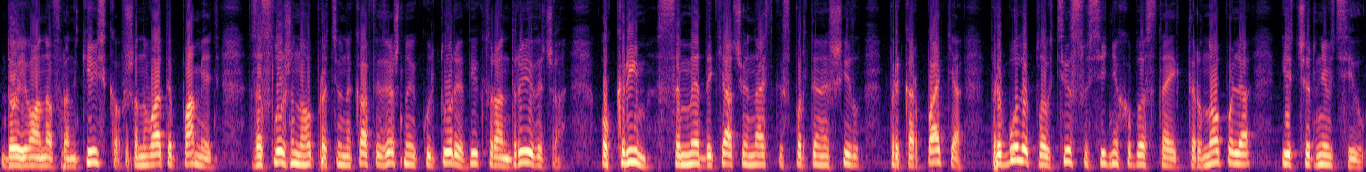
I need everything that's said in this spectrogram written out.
До Івано-Франківська вшанувати пам'ять заслуженого працівника фізичної культури Віктора Андрійовича, окрім семи дитячо-юнацьких спортивних шкіл Прикарпаття, прибули плавці з сусідніх областей Тернополя і Чернівців.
